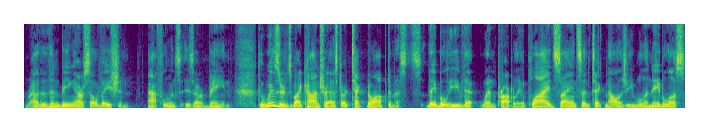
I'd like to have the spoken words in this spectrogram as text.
Rather than being our salvation, affluence is our bane. The wizards, by contrast, are techno optimists. They believe that when properly applied, science and technology will enable us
